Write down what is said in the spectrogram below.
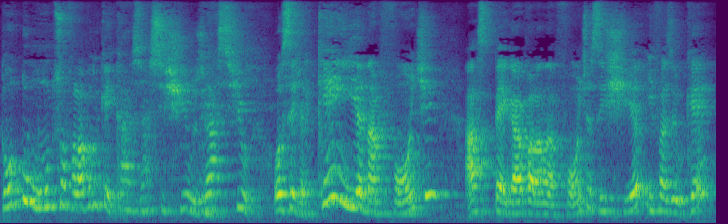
todo mundo só falava do quê? Cara, já assistiu, já assistiu. Ou seja, quem ia na fonte, as pegava lá na fonte, assistia e fazia o quê?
